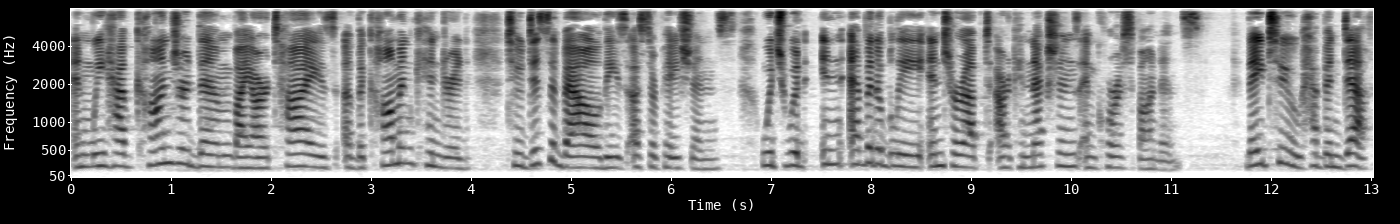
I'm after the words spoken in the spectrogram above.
and we have conjured them by our ties of the common kindred to disavow these usurpations, which would inevitably interrupt our connections and correspondence. They too have been deaf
